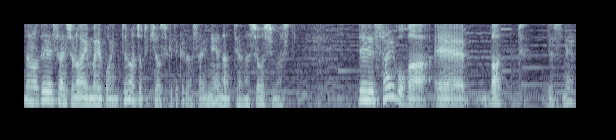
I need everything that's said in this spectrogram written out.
なので最初の曖昧母音っていうのはちょっと気をつけてくださいねなんて話をしました。で最後が、えー but ですね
